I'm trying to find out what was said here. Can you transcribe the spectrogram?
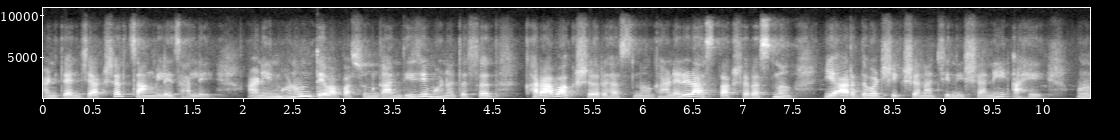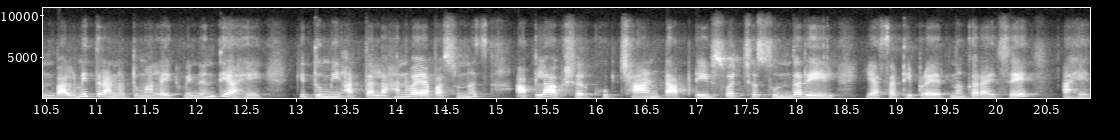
आणि त्यांचे अक्षर चांगले झाले. आणि म्हणून तेव्हापासून गांधीजी म्हणत असत खराब अक्षर असणं घाणेरडं हस्ताक्षर असणं ही अर्धवट शिक्षणाची निशाणी आहे. म्हणून बालमित्रांनो तुम्हाला एक विनंती आहे की तुम्ही आत्ता लहान वयापासूनच आपलं अक्षर खूप छान टापटीप स्वच्छ सुंदर येईल यासाठी प्रयत्न करायचे आहेत.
